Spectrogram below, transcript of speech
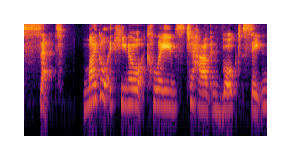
Set. Michael Aquino claims to have invoked Satan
